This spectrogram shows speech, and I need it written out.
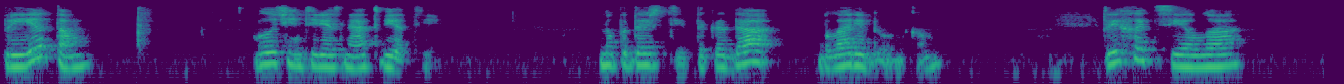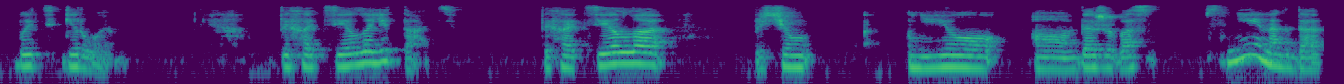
при этом был очень интересный ответ ей. Но подожди, ты когда была ребенком, ты хотела быть героем, ты хотела летать, ты хотела, причем у нее а, даже вас сне иногда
